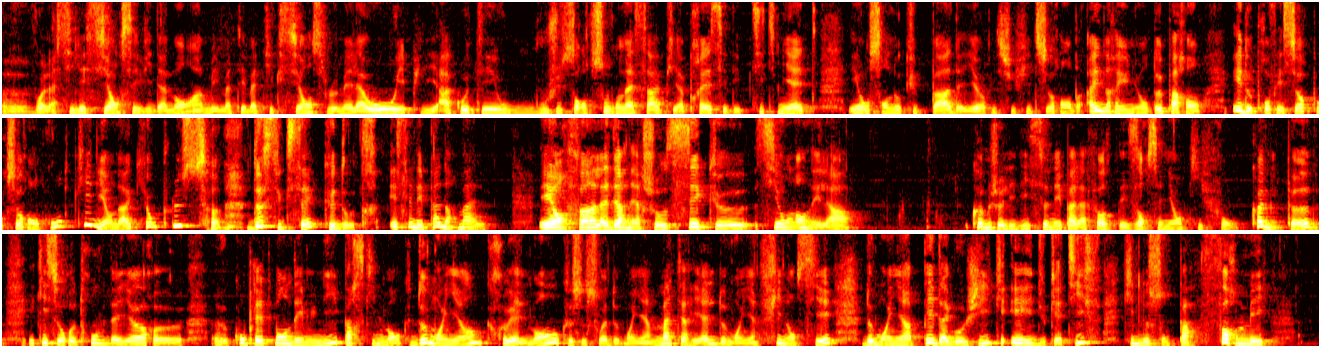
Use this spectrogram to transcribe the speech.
Euh, voilà, si les sciences évidemment, hein, mais mathématiques, sciences, le met là-haut, et puis à côté ou, juste en dessous, on a ça, puis après, c'est des petites miettes, et on s'en occupe pas. D'ailleurs, il suffit de se rendre à une réunion de parents et de professeurs pour se rendre compte qu'il y en a qui ont plus de succès que d'autres. Et ce n'est pas normal. Et enfin, la dernière chose, c'est que si on en est là, comme je l'ai dit, ce n'est pas la force des enseignants qui font comme ils peuvent et qui se retrouvent d'ailleurs euh, euh, complètement démunis parce qu'ils manquent de moyens cruellement, que ce soit de moyens matériels, de moyens financiers, de moyens pédagogiques et éducatifs, qu'ils ne sont pas formés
